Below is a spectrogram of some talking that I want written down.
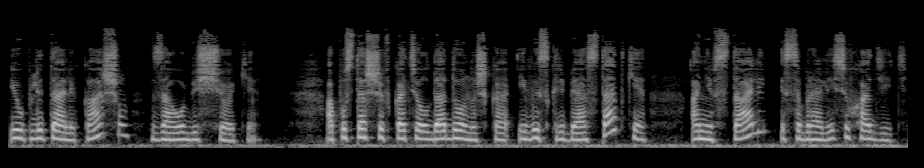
и уплетали кашу за обе щеки. Опустошив котел до донышка и выскребя остатки, они встали и собрались уходить.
